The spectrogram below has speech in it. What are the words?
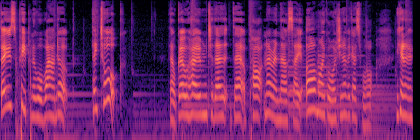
those people who are wound up, they talk. They'll go home to their, their partner and they'll say, Oh my God, you never guess what? You know,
